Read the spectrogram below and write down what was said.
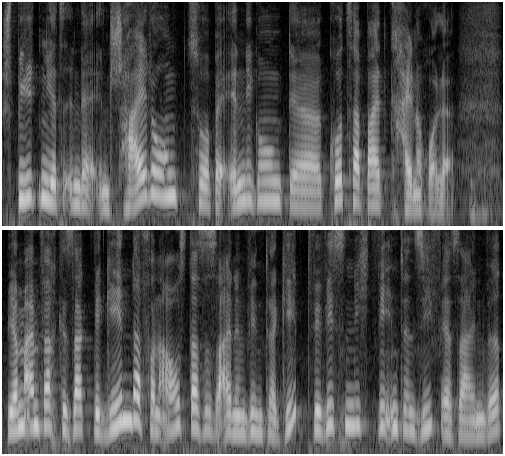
spielten jetzt in der Entscheidung zur Beendigung der Kurzarbeit keine Rolle. Wir haben einfach gesagt, wir gehen davon aus, dass es einen Winter gibt. Wir wissen nicht, wie intensiv er sein wird.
